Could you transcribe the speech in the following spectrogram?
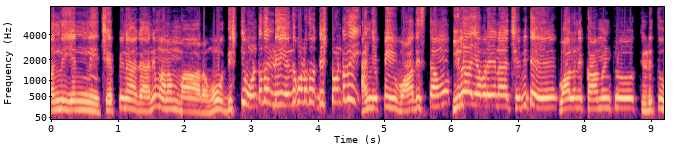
మంది ఎన్ని చెప్పినా గాని మనం మారము. దిష్టి ఉంటదండి. ఎందుకు ఉండదు? దిష్టి ఉంటది అని చెప్పి వాదిస్తాము. ఇలా ఎవరైనా చెబితే వాళ్ళని కామెంట్లో తిడుతూ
